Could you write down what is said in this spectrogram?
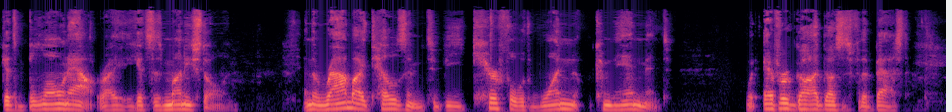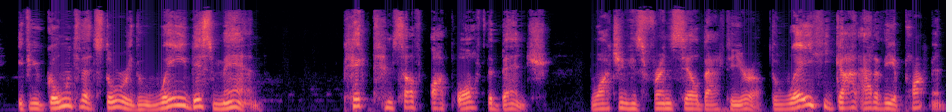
gets blown out, right? He gets his money stolen. And the rabbi tells him to be careful with one commandment. Whatever God does is for the best. If you go into that story, the way this man picked himself up off the bench, watching his friends sail back to Europe, the way he got out of the apartment,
